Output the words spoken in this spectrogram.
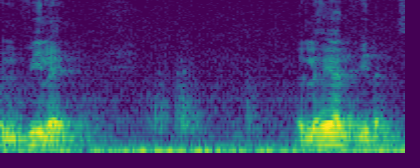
ال VLAN اللي هي ال VLANs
